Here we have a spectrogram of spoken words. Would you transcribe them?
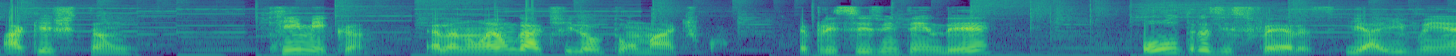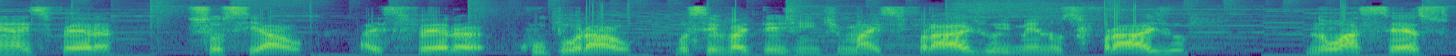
a questão química ela não é um gatilho automático. É preciso entender outras esferas. E aí vem a esfera social, a esfera cultural. Você vai ter gente mais frágil e menos frágil no acesso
